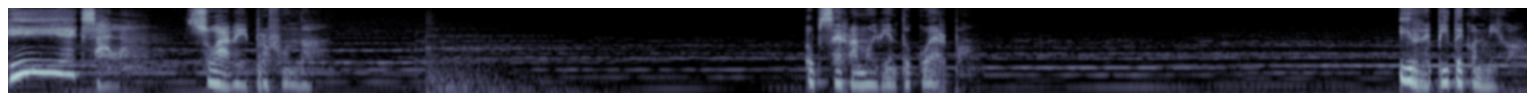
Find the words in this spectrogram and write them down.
Y exhala, suave y profundo. Observa muy bien tu cuerpo. Y repite conmigo.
